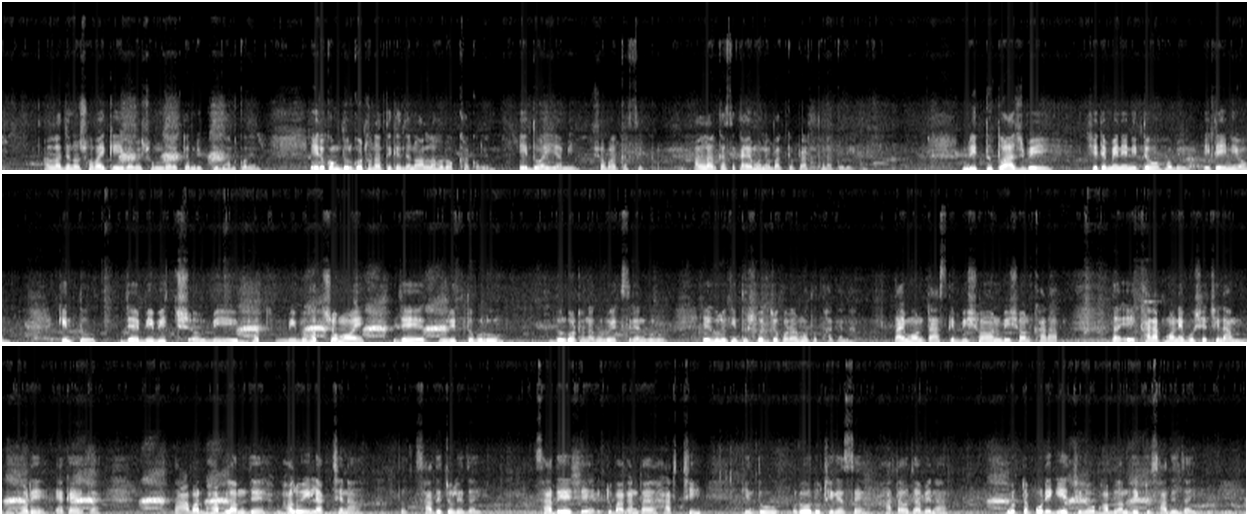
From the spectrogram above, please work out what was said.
আল্লাহ যেন সবাইকে এইভাবে সুন্দর একটা মৃত্যু দান করেন। এইরকম দুর্ঘটনা থেকে যেন আল্লাহ রক্ষা করেন। এই দোয়াই আমি সবার কাছে, আল্লাহর কাছে কায়ামনে বাক্য প্রার্থনা করি। মৃত্যু তো আসবেই, সেটা মেনে নিতেও হবে, এটাই নিয়ম। কিন্তু যে বিবিচ্ছ বিভৎসময় যে মৃত্যুগুলো, দুর্ঘটনাগুলো অ্যাক্সিডেন্টগুলো এগুলো কিন্তু সহ্য করার মতো থাকে না। তাই মনটা আজকে ভীষণ ভীষণ খারাপ। তা এই খারাপ মনে বসেছিলাম ঘরে একা একা। তা আবার ভাবলাম যে ভালোই লাগছে না, তো ছাদে চলে যাই। ছাদে এসে একটু বাগানটা হাঁটছি, কিন্তু রোদ উঠে গেছে, হাঁটাও যাবে না। রোদটা পড়ে গিয়েছিল, ভাবলাম যে একটু ছাদে যাই।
